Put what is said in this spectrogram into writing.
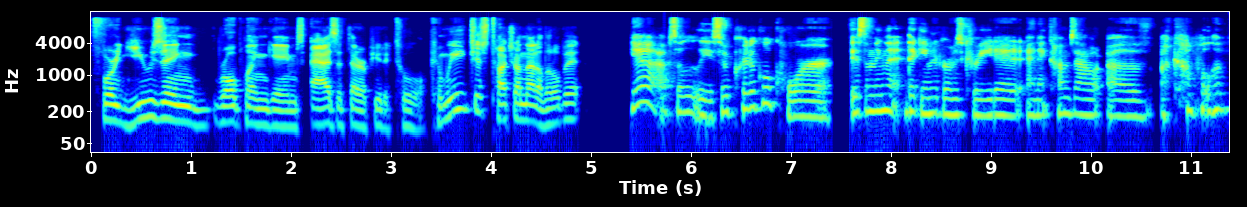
for using role playing games as a therapeutic tool. Can we just touch on that a little bit? Yeah, absolutely. So, Critical Core is something that, that Game to Grow has created, and it comes out of a couple of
